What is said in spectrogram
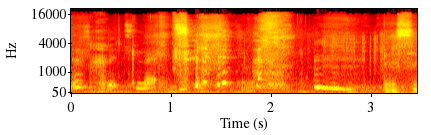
Das Kützle. Besser?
